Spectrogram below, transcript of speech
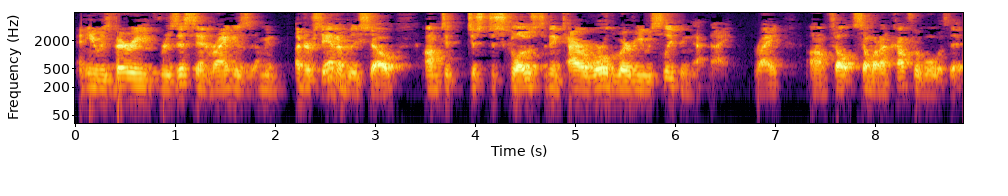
and he was very resistant, right? Because I mean, understandably so, um, to just disclose to the entire world where he was sleeping that night, right? Um, felt somewhat uncomfortable with it.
